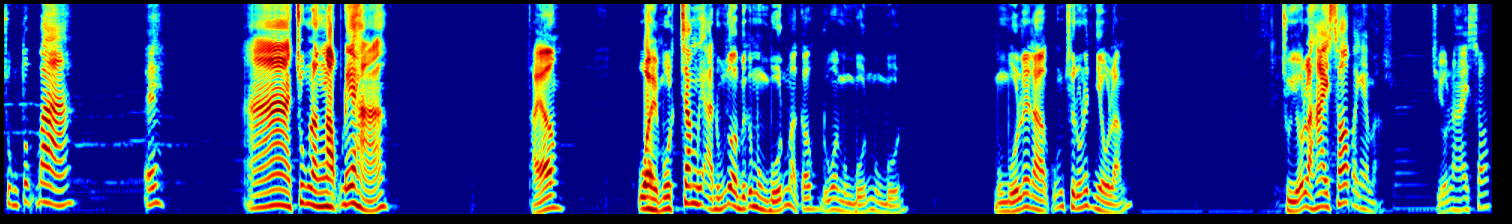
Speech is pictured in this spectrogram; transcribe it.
Trung top 3 Ê À Trung là Ngọc đấy hả Phải không Uầy 100 À đúng rồi với cái mùng 4 mà công Đúng rồi, mùng 4 mùng 4 Mùng 4 lên là cũng chưa donate nhiều lắm. Chủ yếu là hai shop anh em ạ. Chủ yếu là hai shop.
